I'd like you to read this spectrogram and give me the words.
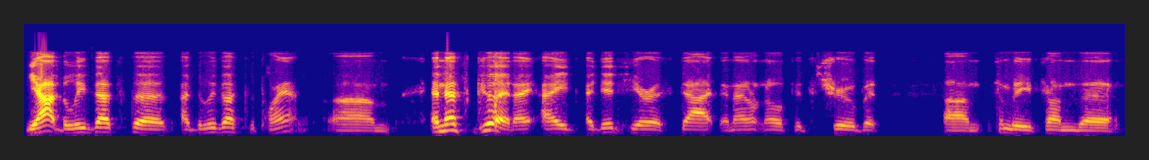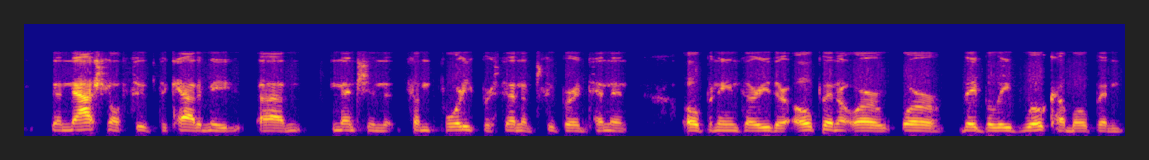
Yeah, I believe that's the I believe that's the plan, um, and that's good. I, I, I did hear a stat, and I don't know if it's true, but um, somebody from the the National Supes Academy um, mentioned that some 40% of superintendent openings are either open or, or they believe will come open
